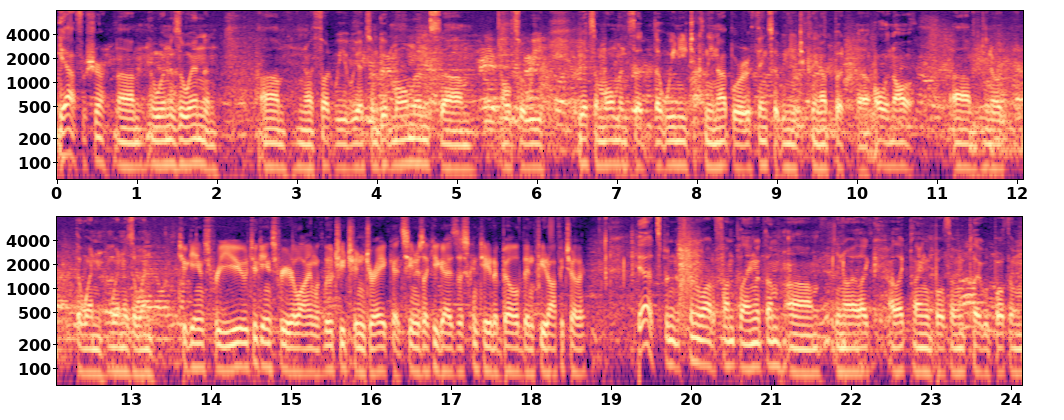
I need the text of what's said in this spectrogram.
Yeah, for sure. Um, a win is a win, and um, you know I thought we, we had some good moments. Um, also, we, we had some moments that, that we need to clean up or things that we need to clean up. But uh, all in all, um, you know, the win win is a win. Two games for you, two games for your line with Lucic and Drake. It seems like you guys just continue to build and feed off each other. Yeah, it's been it's been a lot of fun playing with them. Um, you know, I like I like playing with both of them. Played with both of them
